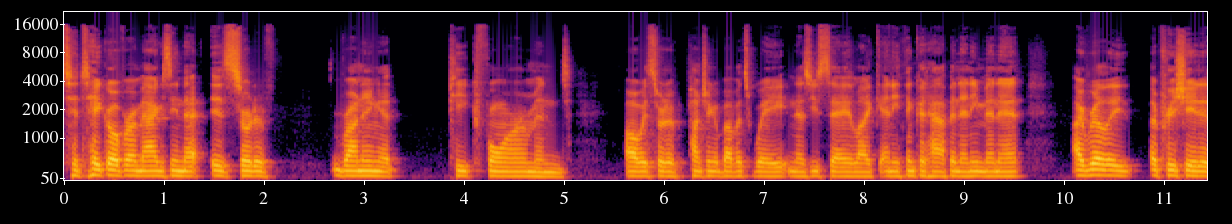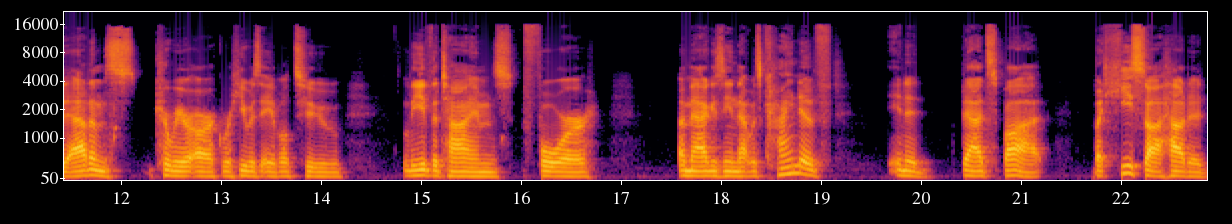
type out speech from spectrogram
to take over a magazine that is sort of running at peak form and always sort of punching above its weight. And as you say, like anything could happen any minute. I really appreciated Adam's career arc where he was able to leave the Times for a magazine that was kind of in a bad spot but he saw how to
